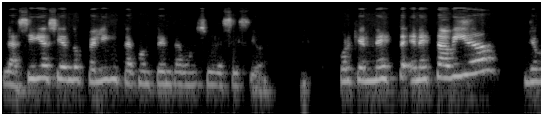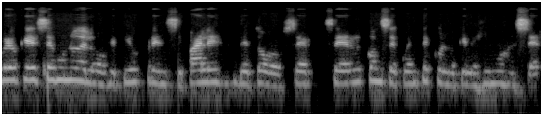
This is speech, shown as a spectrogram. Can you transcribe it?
la sigue haciendo feliz y está contenta con su decisión. Porque en, este, en esta vida yo creo que ese es uno de los objetivos principales de todos, ser, ser consecuentes con lo que elegimos hacer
